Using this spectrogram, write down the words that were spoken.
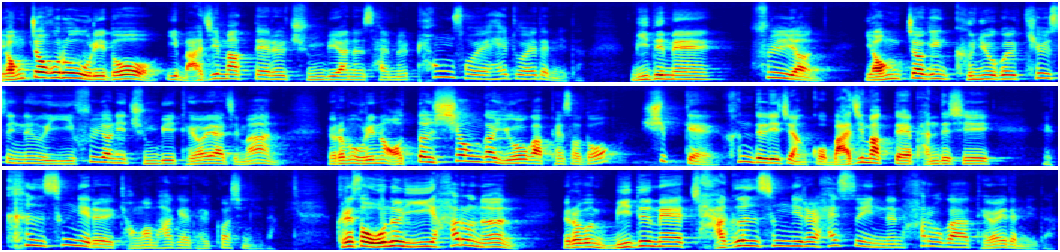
영적으로 우리도 이 마지막 때를 준비하는 삶을 평소에 해두어야 됩니다. 믿음의 훈련, 영적인 근육을 키울 수 있는 이 훈련이 준비되어야지만 여러분 우리는 어떤 시험과 유혹 앞에서도 쉽게 흔들리지 않고 마지막 때에 반드시 큰 승리를 경험하게 될 것입니다. 그래서 오늘 이 하루는 여러분 믿음의 작은 승리를 할 수 있는 하루가 되어야 됩니다.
